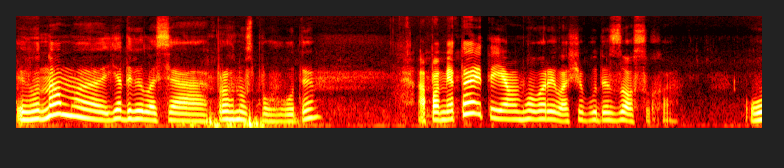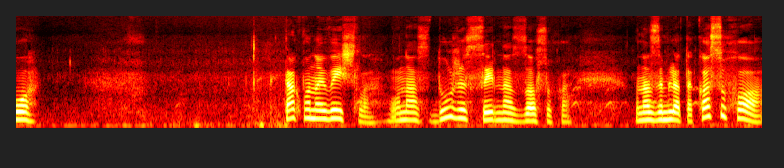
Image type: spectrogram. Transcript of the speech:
Нам, е, я дивилася прогноз погоди. А пам'ятаєте, я вам говорила, що буде засуха? О! Так воно і вийшло. У нас дуже сильна засуха. У нас земля така суха,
